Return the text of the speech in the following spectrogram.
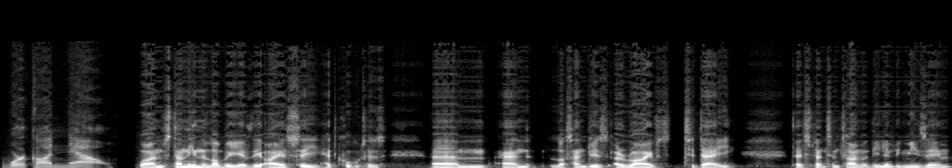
work on now? Well, I'm standing in the lobby of the IOC headquarters, um, and Los Angeles arrived today. They've spent some time at the Olympic Museum,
